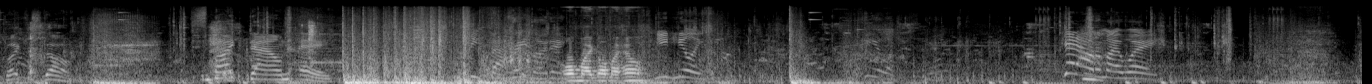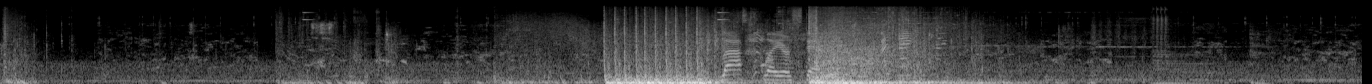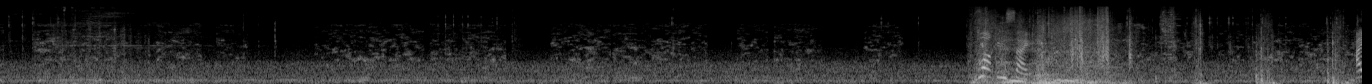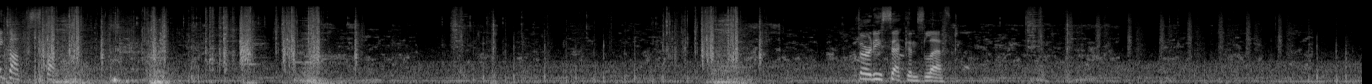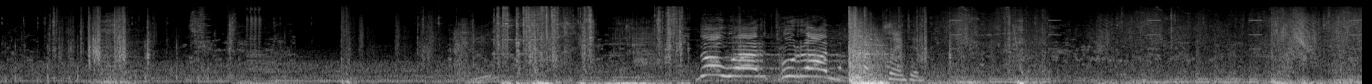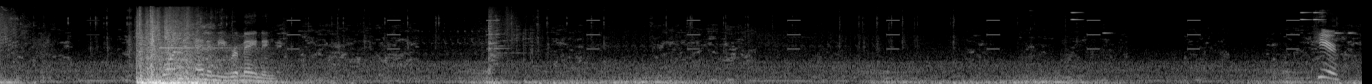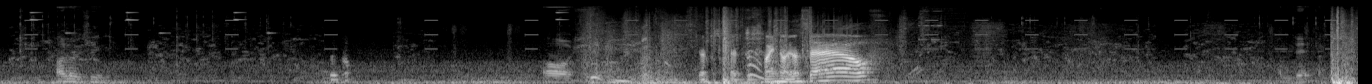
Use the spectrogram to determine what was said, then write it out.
Spike is down. Spike down A. Feet back. Reloading. Oh my god, my health. Need healing. Heal. Get out of my way. Last player standing. Blocking sight. I got the spot. Thirty seconds left. Nowhere to run! Planted. Enemy remaining. Here. Oh, Lucy. Oh shit. Just have to find out yourself. I'm dead. I'm dead.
